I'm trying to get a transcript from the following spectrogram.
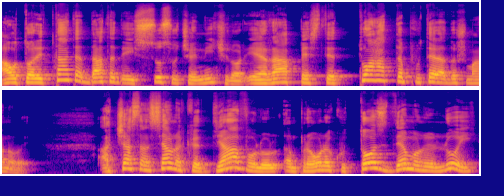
Autoritatea dată de Isus ucenicilor era peste toată puterea dușmanului. Aceasta înseamnă că diavolul împreună cu toți demonii lui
